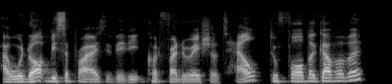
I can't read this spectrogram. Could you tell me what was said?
I would not be surprised if they need Confederation's help to form a government.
